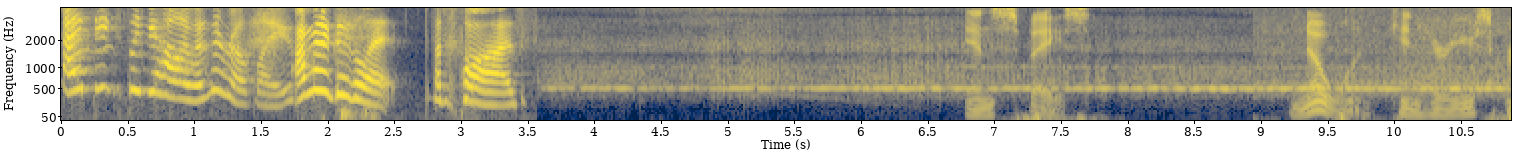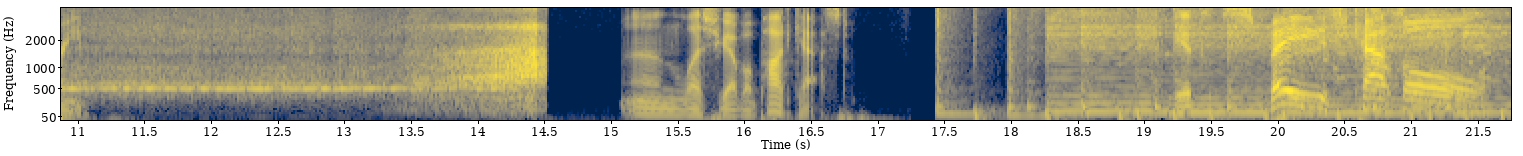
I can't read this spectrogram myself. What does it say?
I think Sleepy Hollow is a real place. I'm going to Google it. Let's pause. in space. No one can hear you scream. Unless unless you have a podcast. It's Space Castle!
